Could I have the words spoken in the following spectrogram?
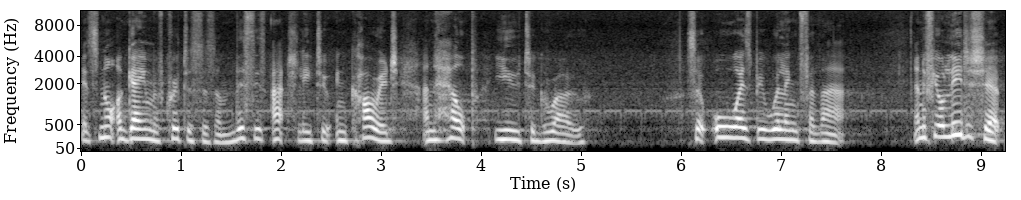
It's not a game of criticism. This is actually to encourage and help you to grow. So always be willing for that. And if your leadership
